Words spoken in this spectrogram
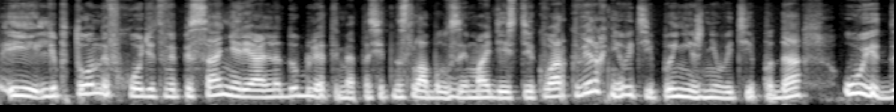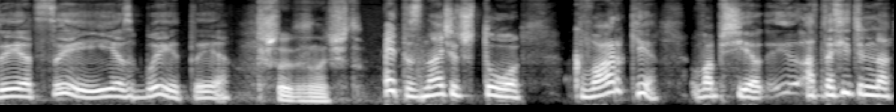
и лептоны входят в описание реально дублетами относительно слабых взаимодействий. Кварк верхнего типа и нижнего типа, да, У и Д, С и С, Б и Т. Что это значит? Это значит, что кварки вообще относительно,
